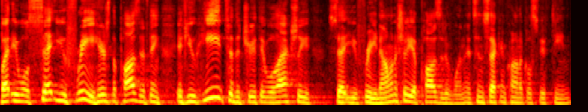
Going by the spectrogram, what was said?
but it will set you free. Here's the positive thing if you heed to the truth, it will actually set you free. Now, I want to show you a positive one. It's in Second Chronicles 15.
